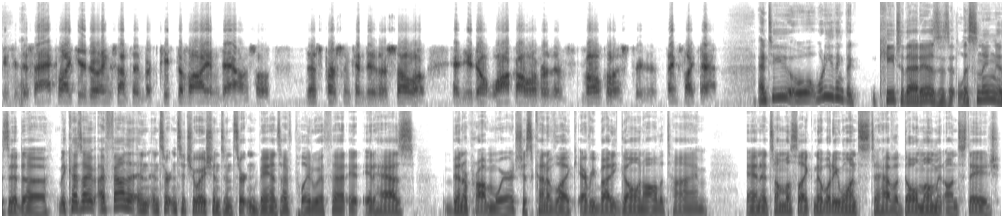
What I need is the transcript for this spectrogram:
You can just act like you're doing something, but keep the volume down so this person can do their solo, and you don't walk all over the vocalist and things like that. And do you, what do you think the key to that is? Is it listening? Is it, uh, because I, I found that in, in certain situations, in certain bands I've played with, that it, it has been a problem where it's just kind of like everybody going all the time. And it's almost like nobody wants to have a dull moment on stage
